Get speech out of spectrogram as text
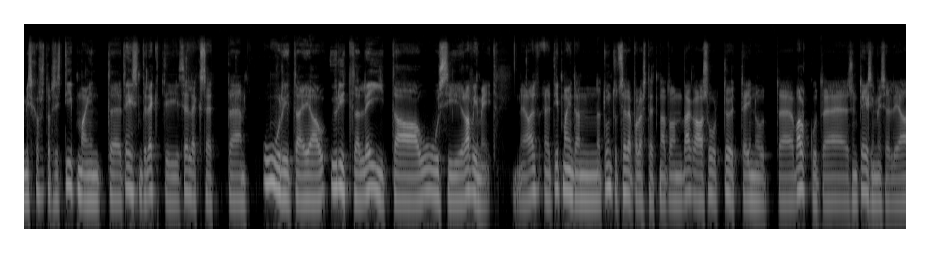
mis kasutab siis DeepMind äh, tehisintellekti selleks, et äh, uurida ja üritada leida uusi ravimeid DeepMind on tuntud selle poolest, et nad on väga suurt tööd teinud äh, valkude sünteesimisel ja,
